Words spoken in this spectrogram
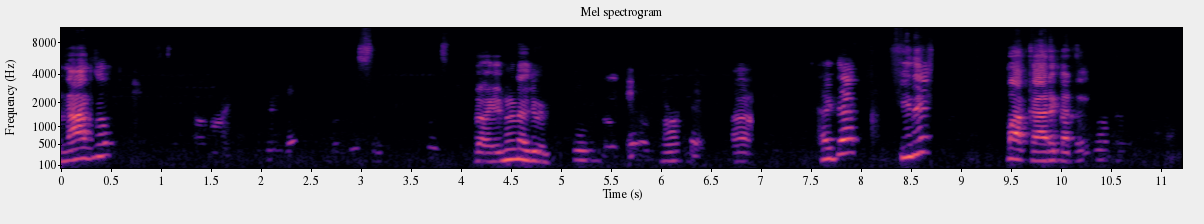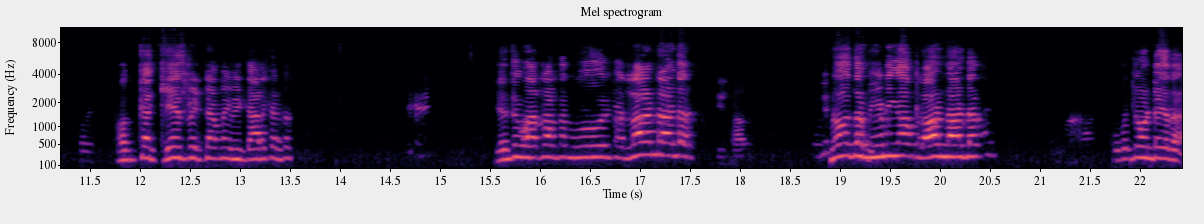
నాకు? ఎన్నున్నా చూడు. అయితే ఇది మా కార్యకర్త. ఒక్క కేసు పెట్టాము మీ కార్యకర్త. ఎందుకు మాట్లాడతాం? ఊరికి law and order know the meaning of law and order ఒకటి ఉంటాయి కదా.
